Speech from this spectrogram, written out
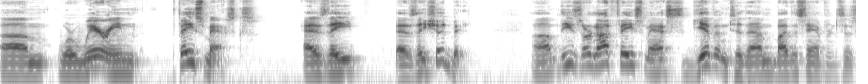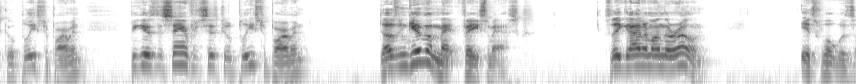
um, were wearing face masks as they as they should be. Uh, these are not face masks given to them by the San Francisco Police Department because the San Francisco Police Department doesn't give them face masks. So they got them on their own. It's what was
